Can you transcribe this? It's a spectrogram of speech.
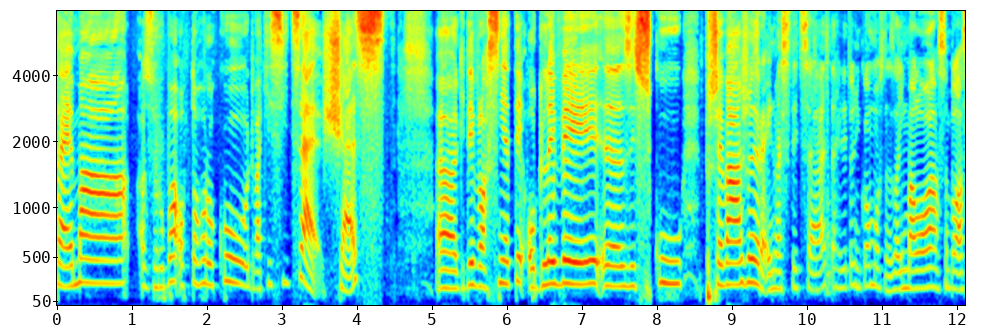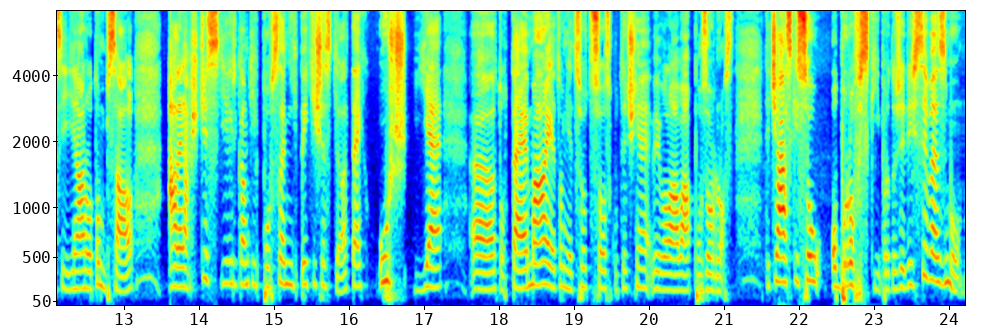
téma zhruba od toho roku 2006, Eh, kdy vlastně ty odlivy eh, zisků převážely reinvestice. Tehdy to nikomu moc nezajímalo, já jsem byla asi jediná, kdo o tom psal, ale naštěstí, jak říkám, těch posledních pěti, šesti letech už je uh, to téma, je to něco, co skutečně vyvolává pozornost. Ty částky jsou obrovský, protože když si vezmu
